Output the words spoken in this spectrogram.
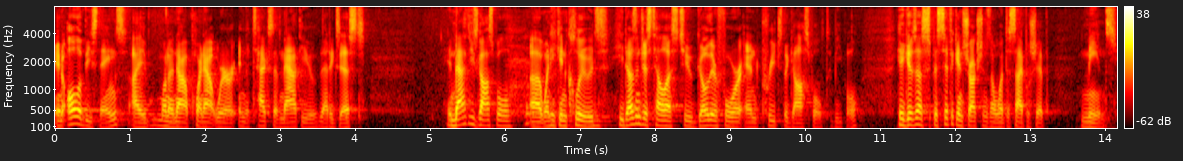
In all of these things, I want to now point out where in the text of Matthew that exists. In Matthew's gospel, uh, when he concludes, he doesn't just tell us to go therefore and preach the gospel to people. He gives us specific instructions on what discipleship means.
